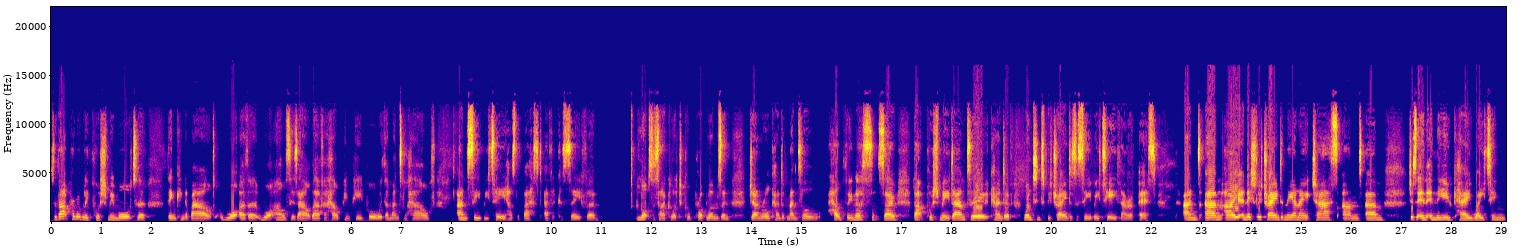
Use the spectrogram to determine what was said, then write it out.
So that probably pushed me more to thinking about what other what else is out there for helping people with their mental health. And CBT has the best efficacy for lots of psychological problems and general kind of mental healthiness. So that pushed me down to kind of wanting to be trained as a CBT therapist. And um, I initially trained in the NHS and um, just in, in the UK, waiting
